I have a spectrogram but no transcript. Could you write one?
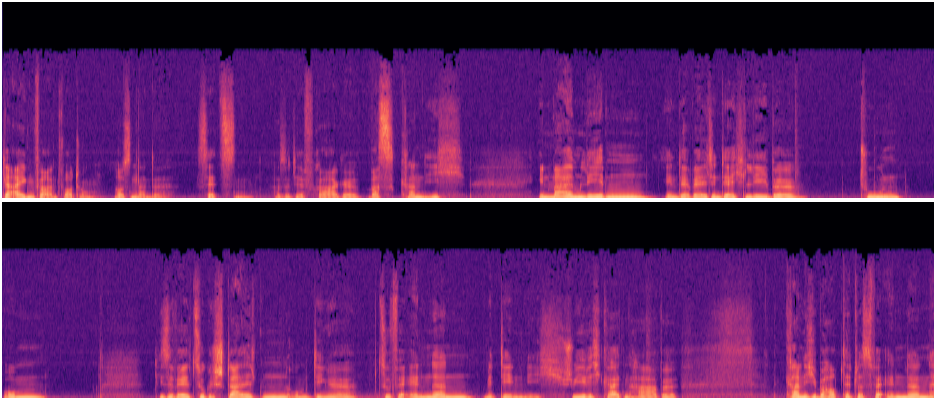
der Eigenverantwortung auseinandersetzen. Also der Frage, was kann ich in meinem Leben, in der Welt, in der ich lebe, tun, um diese Welt zu gestalten, um Dinge zu verändern, mit denen ich Schwierigkeiten habe. Kann ich überhaupt etwas verändern?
